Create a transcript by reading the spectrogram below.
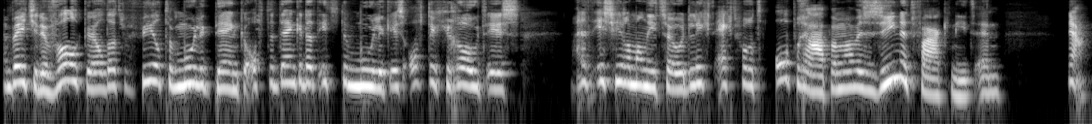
een beetje de valkuil, dat we veel te moeilijk denken. Of te denken dat iets te moeilijk is of te groot is. Maar dat is helemaal niet zo. Het ligt echt voor het oprapen, maar we zien het vaak niet. En ja,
